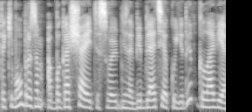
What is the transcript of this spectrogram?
таким образом обогащаете свою, не знаю, библиотеку еды в голове,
